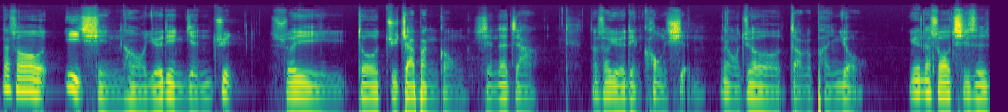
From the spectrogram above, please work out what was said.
那时候疫情吼有点严峻，所以都居家办公，闲在家。那时候有一点空闲，那我就找个朋友，因为那时候其实，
